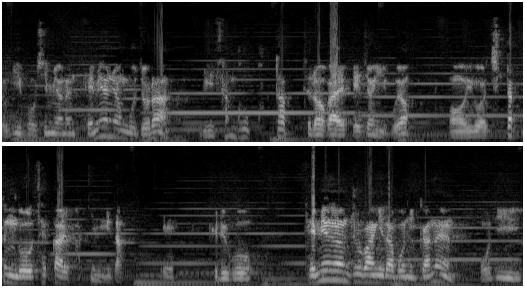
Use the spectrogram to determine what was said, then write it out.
여기 보시면은 대면형 구조라 우리 상구 쿡탑 들어갈 예정이고요. 어, 이거 식탁 등도 색깔 바뀝니다. 예. 그리고 대면형 주방이다 보니까는 어디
